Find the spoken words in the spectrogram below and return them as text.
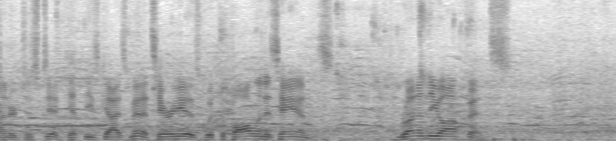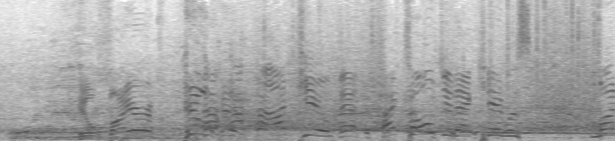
Leonard just did get these guys minutes. Here he is with the ball in his hands, running the offense. He'll fire. He'll hit. cue, man. I told you that kid was money.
